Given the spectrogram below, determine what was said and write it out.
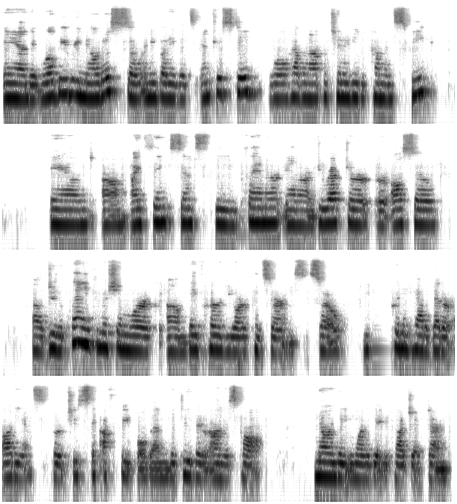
And it will be renoticed, so anybody that's interested will have an opportunity to come and speak. And um, I think since the planner and our director are also uh, do the planning commission work, um, they've heard your concerns. So you couldn't have had a better audience for two staff people than the two that are on this call, knowing that you want to get your project done.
